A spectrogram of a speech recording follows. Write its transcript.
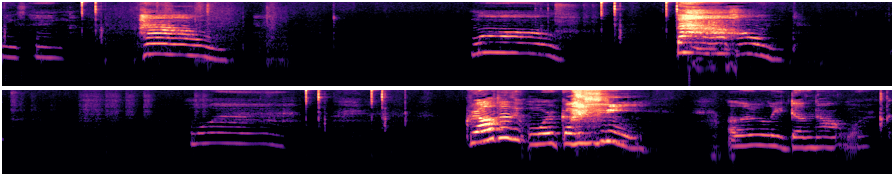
anything. Pound. Whoa. Pound. Wow. Growl doesn't work on me. It literally does not work.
